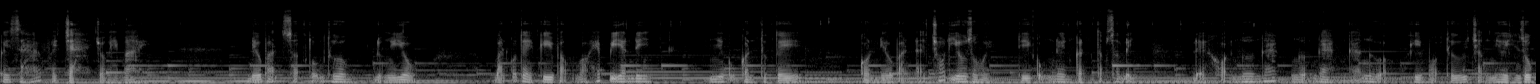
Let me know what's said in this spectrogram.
cái giá phải trả cho ngày mai. Nếu bạn sợ tổn thương, đừng yêu Bạn có thể kỳ vọng vào happy ending Nhưng cũng cần thực tế. Còn nếu bạn đã chót yêu rồi Thì cũng nên cẩn thận xác định để khỏi ngơ ngác, ngỡ ngàng, ngã ngựa khi mọi thứ chẳng như hình dung.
